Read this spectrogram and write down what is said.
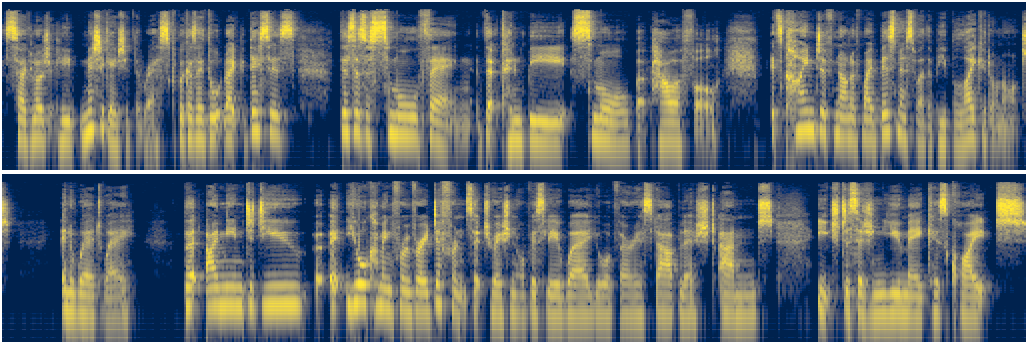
psychologically mitigated the risk because I thought like this is this is a small thing that can be small but powerful. It's kind of none of my business whether people like it or not, in a weird way. But I mean, did you, uh, you're coming from a very different situation, obviously, where you're very established and each decision you make is quite,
